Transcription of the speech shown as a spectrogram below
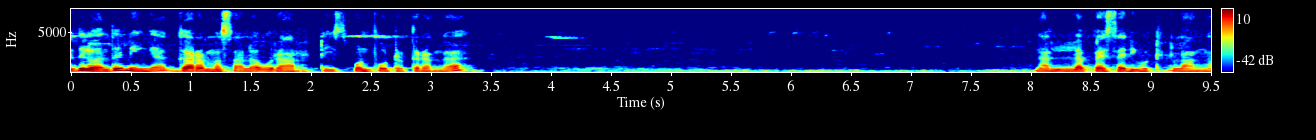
இதில் வந்து நீங்கள் கரம் மசாலா ஒரு அரை டீஸ்பூன் போட்டிருக்குறேங்க. நல்லா பெசரி விட்டுடலாங்க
